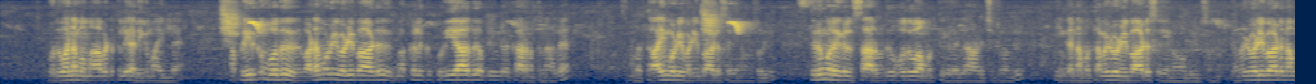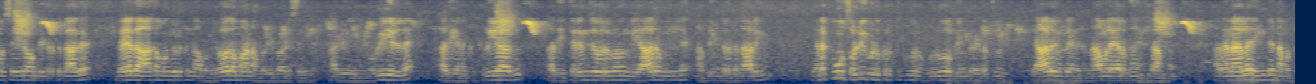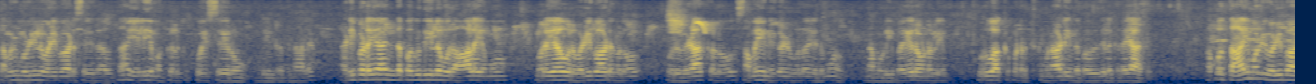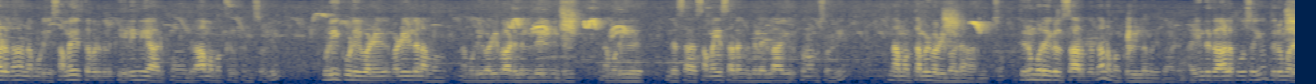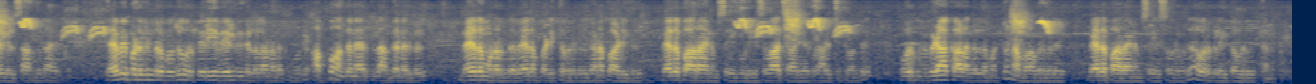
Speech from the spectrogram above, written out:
பொதுவாக நம்ம மாவட்டத்திலே அதிகமாக இல்லை. அப்படி இருக்கும்போது வடமொழி வழிபாடு மக்களுக்கு புரியாது அப்படின்ற காரணத்தினால நம்ம தாய்மொழி வழிபாடு செய்யணும்னு சொல்லி திருமுறைகள் சார்ந்து ஓதுவாமூர்த்திகள் எல்லாம் அழைச்சிட்டு வந்து இங்கே நம்ம தமிழ் வழிபாடு செய்யணும் அப்படின்னு சொன்னோம். தமிழ் வழிபாடு நம்ம செய்யறோம் அப்படின்றதுக்காக வேத ஆகமங்களுக்கு நாம் விரோதமாக நாம் வழிபாடு செய்யணும் அது என் மொழி இல்லை அது எனக்கு புரியாது அதை தெரிஞ்சவர்களும் இங்கே யாரும் இல்லை அப்படின்றதுனாலையும் எனக்கும் சொல்லிக் கொடுக்கறதுக்கு ஒரு குரு அப்படின்ற இடத்துல யாரும் இல்லை எனக்கு நாமளையார் தான் இல்லாமல் அதனால் இங்கே நம்ம தமிழ் மொழியில் வழிபாடு செய்தால் தான் எளிய மக்களுக்கு போய் சேரும் அப்படின்றதுனால அடிப்படையாக இந்த பகுதியில் ஒரு ஆலயமோ முறையாக ஒரு வழிபாடுகளோ ஒரு விழாக்களோ சமய நிகழ்வுகளோ எதுவும் நம்முடைய பைரவனிலையும் உருவாக்கப்படுறதுக்கு முன்னாடி இந்த பகுதியில் கிடையாது. அப்போது தாய்மொழி வழிபாடு தான் நம்முடைய சமயத்தவர்களுக்கு எளிமையாக இருக்கும் கிராம மக்களுக்குன்னு சொல்லி புரியக்கூடிய வழி வழியில் நம்ம நம்முடைய வழிபாடுகள் வேள்விகள் நம்முடைய இந்த ச சமய சடங்குகள் எல்லாம் இருக்கணும்னு சொல்லி நாம் தமிழ் வழிபாட ஆரம்பித்தோம் திருமுறைகள் சார்ந்து தான் நம்ம கோயிலில் வழிபாடு. ஐந்து கால பூசையும் திருமுறைகள் சார்ந்து தான் இருக்கும். தேவைப்படுகின்ற போது ஒரு பெரிய வேள்விகள் எல்லாம் நடக்கும்போது அப்போ அந்த நேரத்தில் அந்தணர்கள் வேதம் உணர்ந்த வேதம் படித்தவர்கள் கணப்பாடிகள் வேத பாராயணம் செய்யக்கூடிய சிவாச்சாரியர்கள் அழைச்சிட்டு வந்து ஒரு விழா காலங்களில் மட்டும் நம்ம அவர்களை வேத பாராயணம் செய்ய சொல்வது அவர்களை கௌரவித்து அனுப்புறோம்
